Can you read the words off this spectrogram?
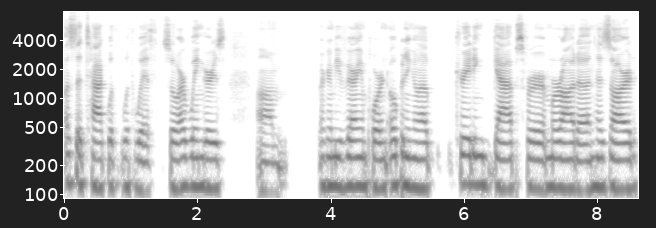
us to attack with with width. So our wingers um, are going to be very important, opening up, creating gaps for Morata and Hazard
